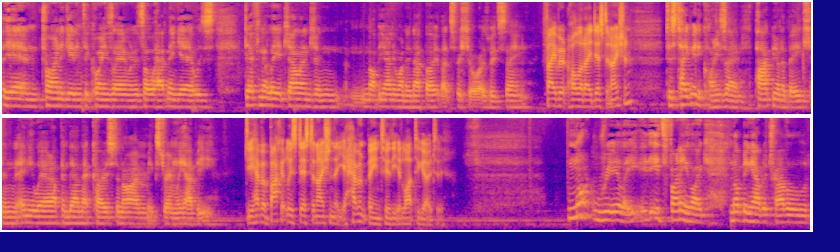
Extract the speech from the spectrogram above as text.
Yeah, and trying to get into Queensland when it's all happening, yeah, it was definitely a challenge and not the only one in that boat, that's for sure, as we've seen. Favourite holiday destination? Just take me to Queensland, park me on a beach and anywhere up and down that coast, and I'm extremely happy. Do you have a bucket list destination that you haven't been to that you'd like to go to? Not really. It, it's funny, like not being able to travel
